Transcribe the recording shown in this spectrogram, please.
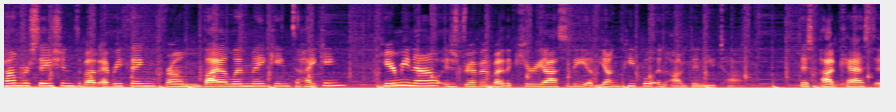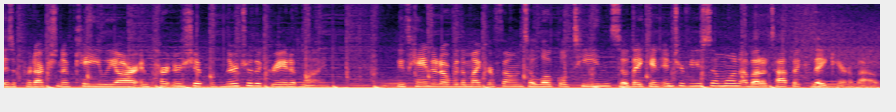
conversations about everything from violin making to hiking, Hear Me Now is driven by the curiosity of young people in Ogden, Utah. This podcast is a production of KUER in partnership with Nurture the Creative Mind. We've handed over the microphone to local teens so they can interview someone about a topic they care about.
